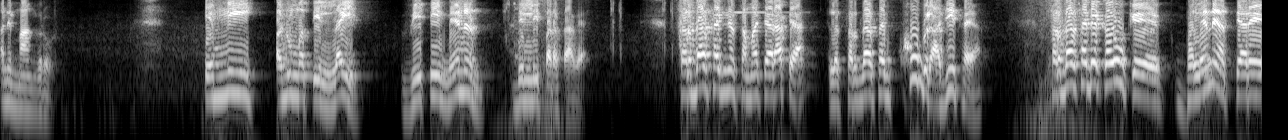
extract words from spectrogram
અને માંગરોળ. એમની અનુમતિ લઈ વીપી મેનન દિલ્હી પરત આવ્યા. સરદાર સાહેબને સમાચાર આપ્યા એટલે સરદાર સાહેબ ખૂબ રાજી થયા. સરદાર સાહેબે કહ્યું કે ભલે ને અત્યારે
